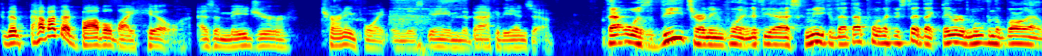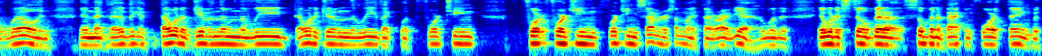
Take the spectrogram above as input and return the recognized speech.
the, how about that bobble by Hill as a major turning point in this game in the back of the end zone? That was the turning point, if you ask me. Because at that point, like we said, like they were moving the ball at will, and and like that, that would have given them the lead. That would have given them the lead, like what 14, 14, 14 7 or something like that, right? Yeah, it would have it would have still been a still been a back and forth thing. But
